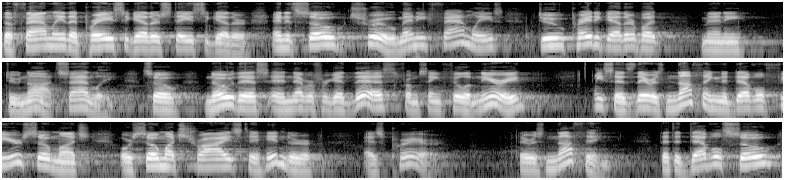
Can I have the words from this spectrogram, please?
The family that prays together stays together. And it's so true. Many families do pray together, but many do not, sadly. So know this and never forget this from St. Philip Neri he says, There is nothing the devil fears so much or so much tries to hinder as prayer. There is nothing that the devil so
